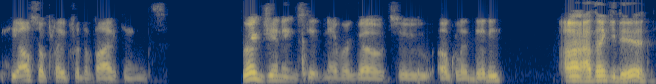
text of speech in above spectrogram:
he also played for the Vikings. Greg Jennings didn't ever go to Oakland, did he? uh, I think he did.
